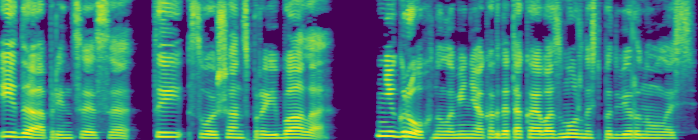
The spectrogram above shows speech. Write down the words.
И да, принцесса, ты свой шанс проебала. Не грохнула меня, когда такая возможность подвернулась.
